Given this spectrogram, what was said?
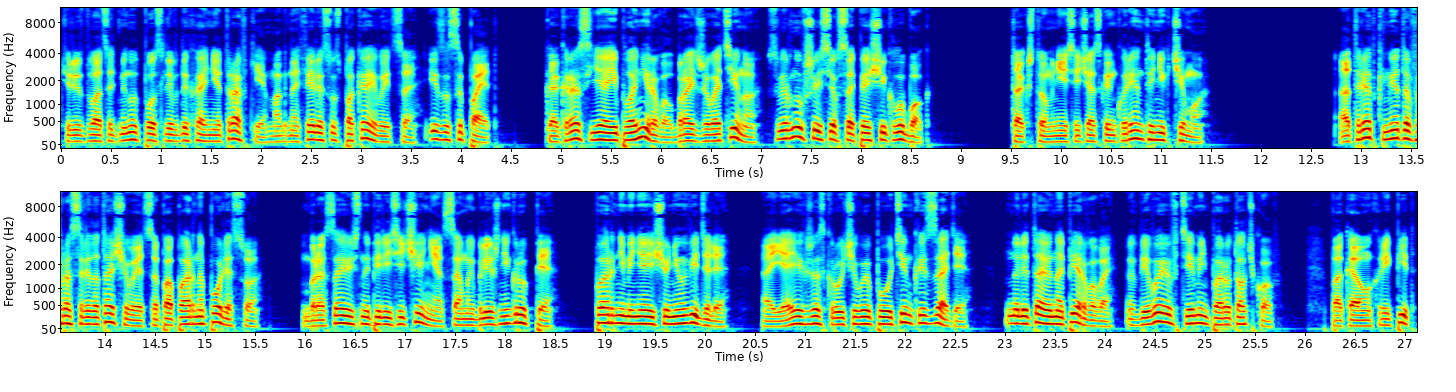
Через 20 минут после вдыхания травки Магнофелис успокаивается и засыпает. Как раз я и планировал брать животину, свернувшийся в сопящий клубок. Так что мне сейчас конкуренты ни к чему. Отряд кметов рассредотачивается попарно по лесу. Бросаюсь на пересечение самой ближней группе. Парни меня еще не увидели, а я их же скручиваю паутинкой сзади. Налетаю на первого, вбиваю в темень пару толчков. Пока он хрипит,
